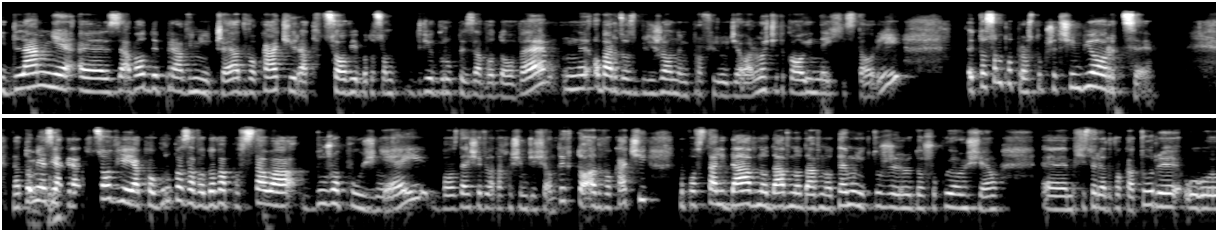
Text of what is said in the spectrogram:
I dla mnie e, zawody prawnicze, adwokaci, radcowie, bo to są dwie grupy zawodowe o bardzo zbliżonym profilu działalności, tylko o innej historii, to są po prostu przedsiębiorcy. Natomiast jak radcowie jako grupa zawodowa powstała dużo później, bo zdaje się w latach 80., to adwokaci no, powstali dawno, dawno, dawno temu. Niektórzy doszukują się um, historii adwokatury u,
